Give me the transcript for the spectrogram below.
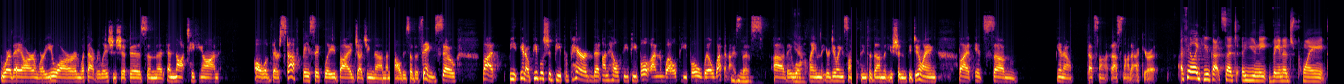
where they are and where you are and what that relationship is and that and not taking on all of their stuff basically by judging them and all these other things. So but be, you know, people should be prepared that unhealthy people, unwell people will weaponize this. Uh, they will Yeah. claim that you're doing something to them that you shouldn't be doing, but it's, um, you know, that's not that's not accurate. I feel like you've got such a unique vantage point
